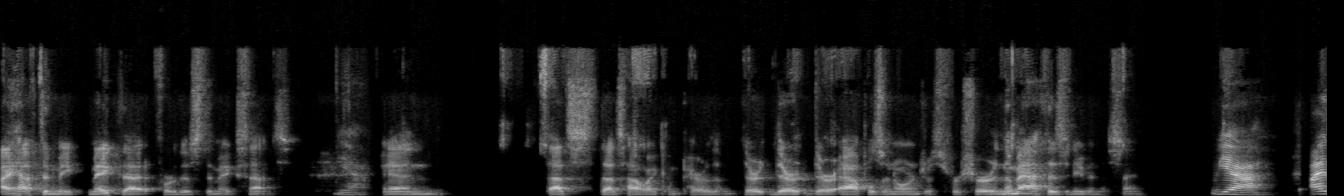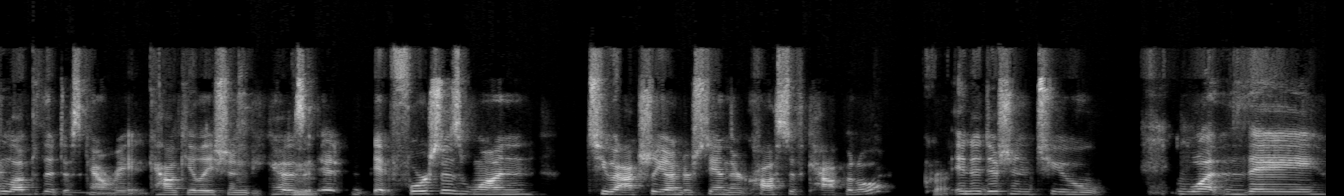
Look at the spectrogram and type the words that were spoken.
I have to make, make that for this to make sense. Yeah. And that's that's how I compare them. They're they're they're apples and oranges for sure. And the math isn't even the same. Yeah. I loved the discount rate calculation because mm-hmm. it it forces one to actually understand their cost of capital Correct. in addition to what they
